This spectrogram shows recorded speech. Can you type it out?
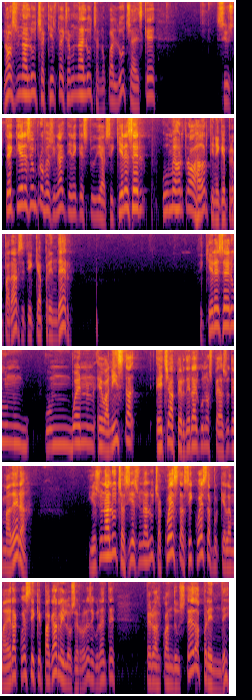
No, es una lucha, aquí examen una lucha, no cuál lucha, es que si usted quiere ser un profesional tiene que estudiar, si quiere ser un mejor trabajador tiene que prepararse, tiene que aprender. Si quiere ser un, un buen ebanista, echa a perder algunos pedazos de madera y es una lucha, sí es una lucha. Cuesta, sí cuesta, porque la madera cuesta y hay que pagarla y los errores seguramente. Pero cuando usted aprende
